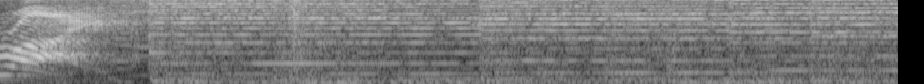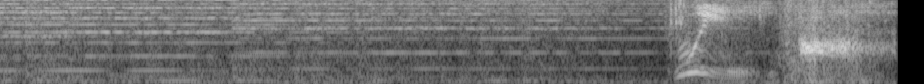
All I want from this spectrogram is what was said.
Stride! We are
